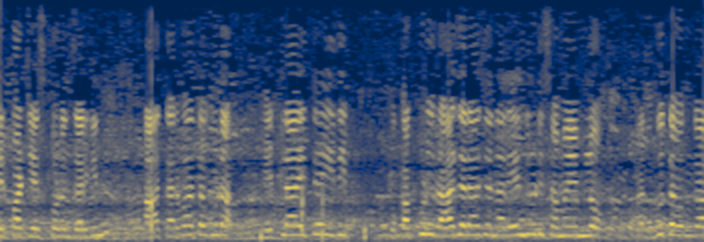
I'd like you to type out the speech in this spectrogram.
ఏర్పాటు చేసుకోవడం జరిగింది. ఆ తర్వాత కూడా ఎట్లా అయితే ఇది ఒకప్పుడు రాజరాజ నరేంద్రుడి సమయంలో అద్భుతంగా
